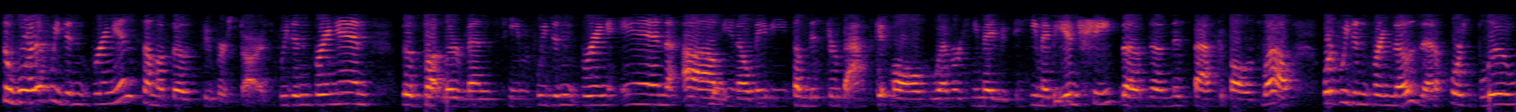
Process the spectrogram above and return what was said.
So what if we didn't bring in some of those superstars? If we didn't bring in the Butler men's team, if we didn't bring in, um, you know, maybe the Mr. Basketball, whoever he may be, he may be in Sheep, the the Miss Basketball as well. What if we didn't bring those in? Of course, Blue.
